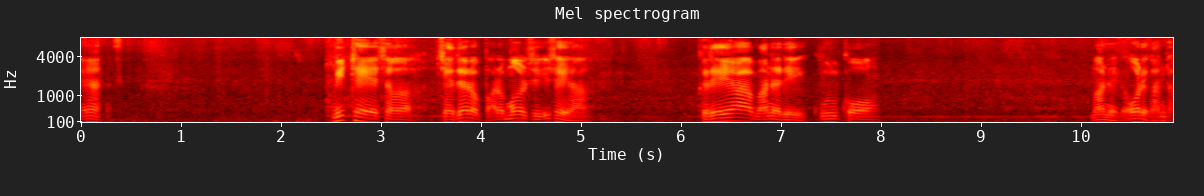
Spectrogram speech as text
예. 밑에서 제대로 빨아먹을 수 있어야 그래야 마늘이 굵고 마늘이 오래 간다.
